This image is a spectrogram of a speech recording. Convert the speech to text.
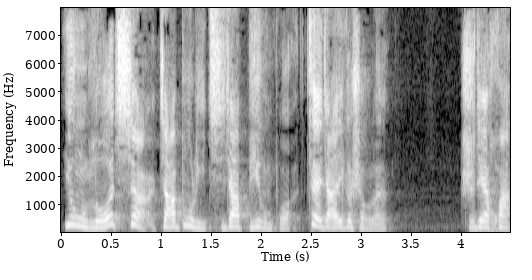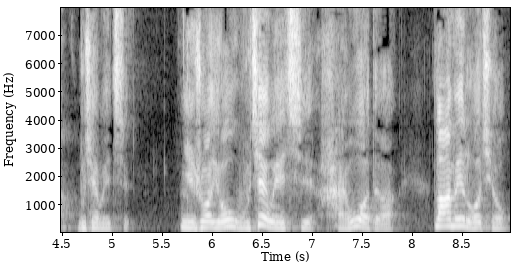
用罗齐尔加布里奇加比永波再加一个首轮，直接换武切维奇。你说有武切维奇、海沃德、拉梅罗球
